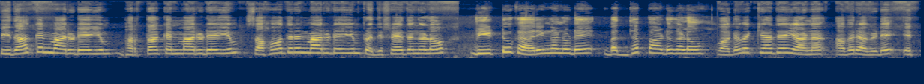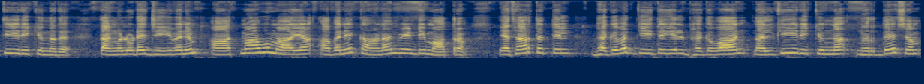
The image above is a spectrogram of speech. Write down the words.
പിതാക്കന്മാരുടെയും ഭർത്താക്കന്മാരുടെയും സഹോദരന്മാരുടെയും പ്രതിഷേധങ്ങളോ വീട്ടുകാര്യങ്ങളുടെ ബദ്ധപ്പാടുകളോ വകവയ്ക്കാതെയാണ് അവരവിടെ എത്തിയിരിക്കുന്നത്. തങ്ങളുടെ ജീവനും ആത്മാവുമായ അവനെ കാണാൻ വേണ്ടി മാത്രം. യഥാർത്ഥത്തിൽ ഭഗവത്ഗീതയിൽ ഭഗവാൻ നൽകിയിരിക്കുന്ന നിർദ്ദേശം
